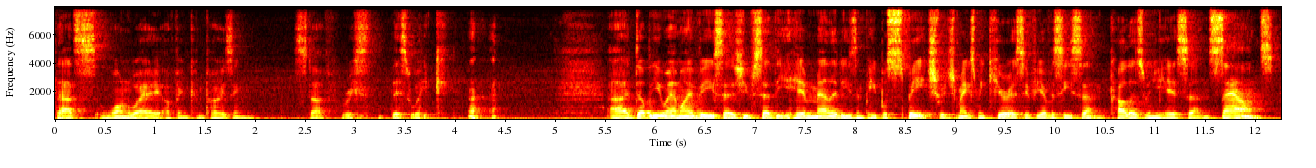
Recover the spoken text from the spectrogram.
that's one way I've been composing stuff recent, this week. Uh, WMIV says, You've said that you hear melodies in people's speech, which makes me curious if you ever see certain colors when you hear certain sounds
